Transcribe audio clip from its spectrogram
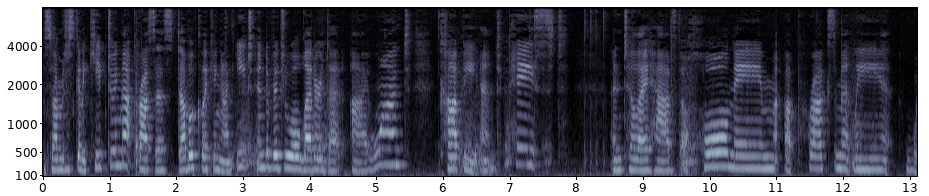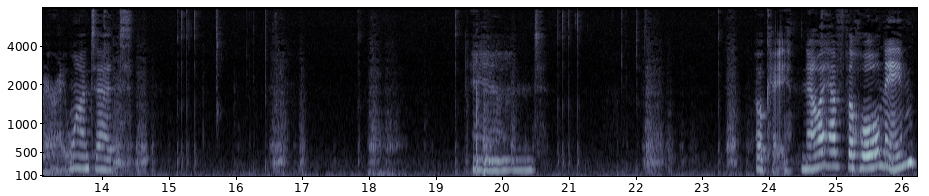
so I'm just going to keep doing that process, double clicking on each individual letter that I want, copy and paste until I have the whole name approximately where I want it. And okay, now I have the whole name,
